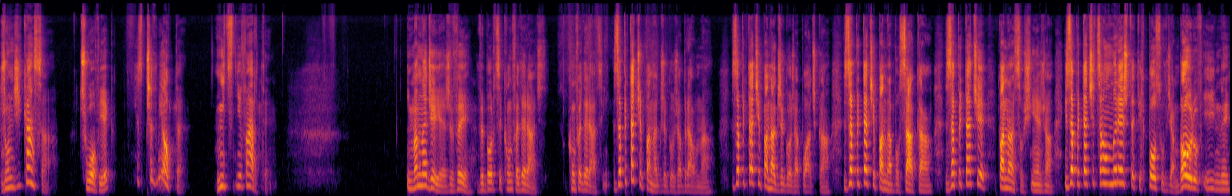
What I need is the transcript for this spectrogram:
Rządzi kasa. Człowiek jest przedmiotem, nic nie wartym. I mam nadzieję, że wy, wyborcy Konfederacji, Konfederacji, zapytacie pana Grzegorza Brauna, zapytacie pana Grzegorza Płaczka, zapytacie pana Bosaka, zapytacie pana Sośnierza i zapytacie całą resztę tych posłów, dziamborów i innych,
